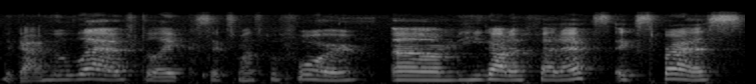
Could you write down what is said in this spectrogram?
the guy who left like six months before, um, he got a FedEx Express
